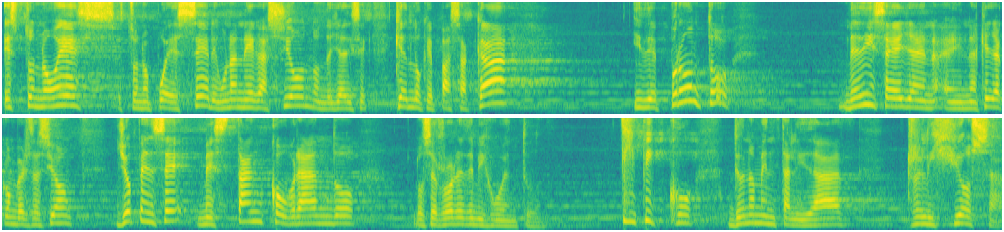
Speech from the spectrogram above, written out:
esto no es, esto no puede ser, en una negación donde ella dice, ¿qué es lo que pasa acá? Y de pronto me dice ella en, en aquella conversación, yo pensé, me están cobrando los errores de mi juventud. Típico de una mentalidad religiosa,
